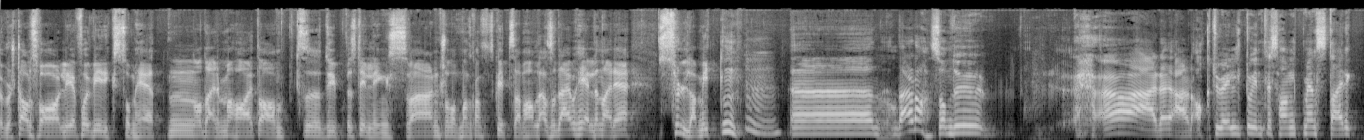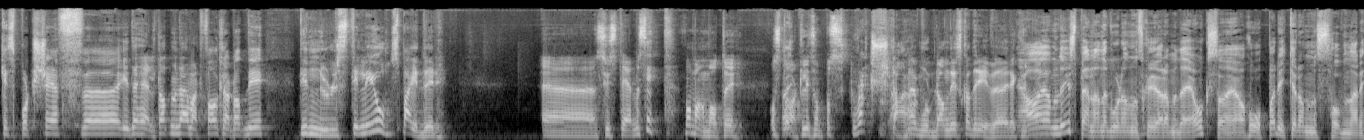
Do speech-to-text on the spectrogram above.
øverste ansvarlige for virksomheten og dermed ha et annet eh, type stillingsvern, sånn at man kan kvitte seg med han. Altså, det er jo hele den derre sulamitten eh, der, da, som du er, det, er det aktuelt og interessant med en sterk sportssjef uh, i det hele tatt? Men det er i hvert fall klart at de, de nullstiller jo speidersystemet sitt på mange måter. Og starte sånn på scratch da, med hvordan de skal drive Ja, rekruttering. ja, men Det er jo spennende hvordan de skal gjøre med det også. Jeg håper ikke de sovner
